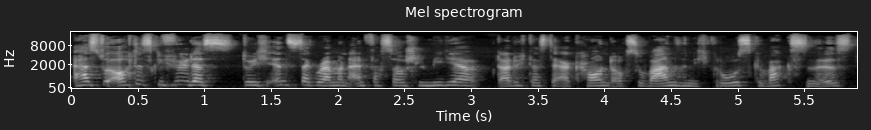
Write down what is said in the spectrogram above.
Hast du auch das Gefühl, dass durch Instagram und einfach Social Media, dadurch, dass der Account auch so wahnsinnig groß gewachsen ist,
